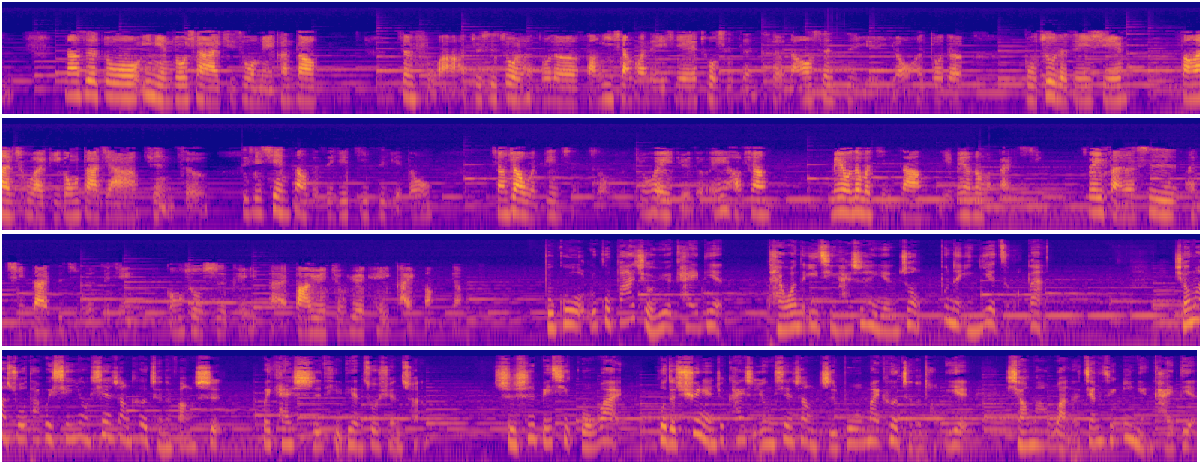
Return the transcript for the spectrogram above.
那这多一年多下来，其实我们也看到政府啊，就是做了很多的防疫相关的一些措施政策，然后甚至也有很多的补助的这一些方案出来提供大家选择。这些线上的这些机制也都相较稳定成熟。就会觉得，哎，好像没有那么紧张，也没有那么担心，所以反而是很期待自己的这间工作室可以在八月、九月可以开放这样。不过，如果八九月开店，台湾的疫情还是很严重，不能营业怎么办？小马说，他会先用线上课程的方式，会开实体店做宣传。只是比起国外或者去年就开始用线上直播卖课程的同业，小马晚了将近一年开店。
